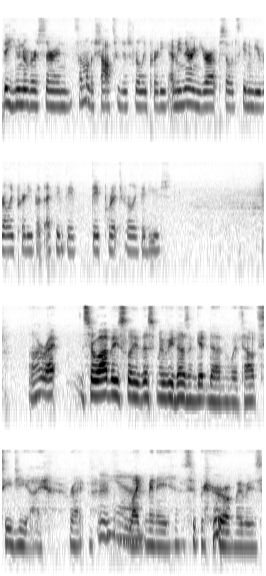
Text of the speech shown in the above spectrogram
the universe they're in. Some of the shots are just really pretty. I mean, they're in Europe, so it's going to be really pretty. But I think they they put it to really good use. All right. So obviously, this movie doesn't get done without CGI, right? Yeah. Like many superhero movies.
